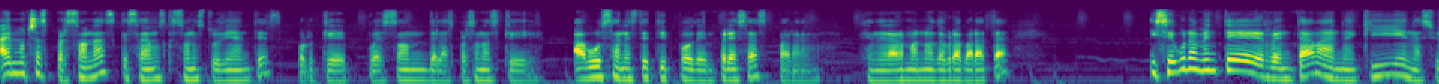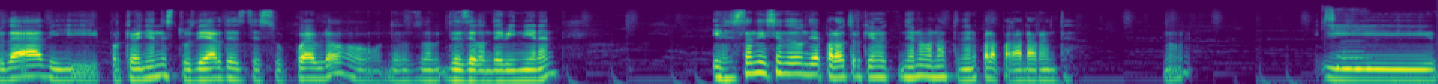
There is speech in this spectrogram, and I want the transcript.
hay muchas personas que sabemos que son estudiantes porque pues son de las personas que abusan este tipo de empresas para generar mano de obra barata y seguramente rentaban aquí en la ciudad y porque venían a estudiar desde su pueblo o desde donde vinieran y les están diciendo de un día para otro que ya no van a tener para pagar la renta. ¿no? Y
